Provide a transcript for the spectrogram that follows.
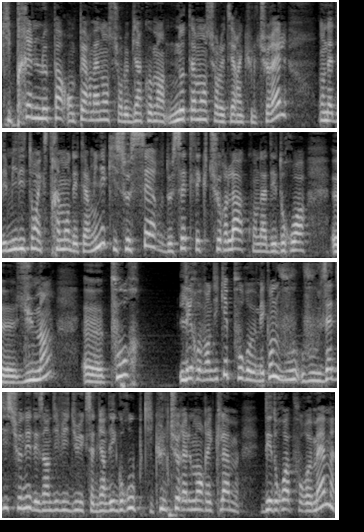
qui prennent le pas en permanence sur le bien commun, notamment sur le terrain culturel, on a des militants extrêmement déterminés qui se servent de cette lecture-là qu'on a des droits euh, humains euh, pour les revendiquer pour eux. Mais quand vous, vous additionnez des individus et que ça devient des groupes qui culturellement réclament des droits pour eux-mêmes,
